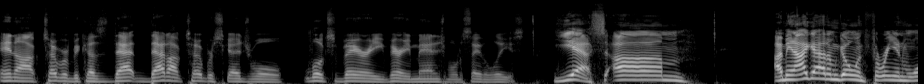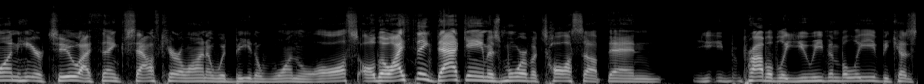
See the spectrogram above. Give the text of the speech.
in October because that that October schedule looks very very manageable to say the least. Yes. Um I mean, I got them going 3 and 1 here too. I think South Carolina would be the one loss, although I think that game is more of a toss up than you, probably you even believe because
